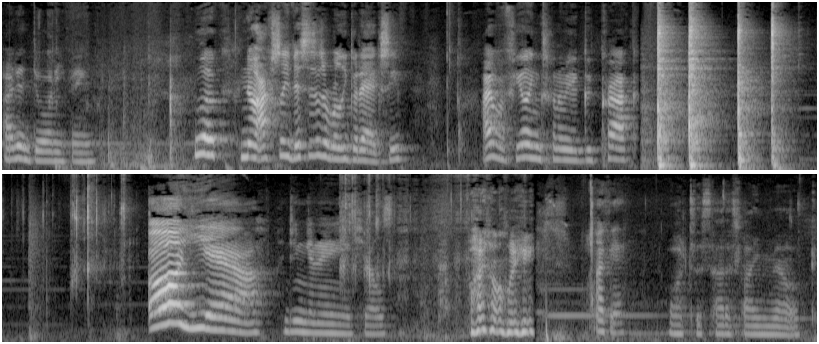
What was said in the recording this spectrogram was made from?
I didn't do anything. Look. No, actually, this is a really good egg. See? I have a feeling it's gonna be a good crack. Oh yeah! I didn't get any eggshells. Finally. Okay. Watch the satisfying milk.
